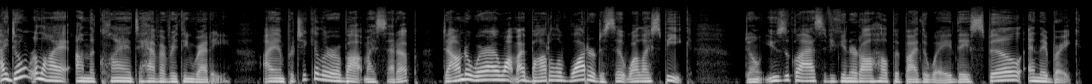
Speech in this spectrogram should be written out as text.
I don't rely on the client to have everything ready. I am particular about my setup, down to where I want my bottle of water to sit while I speak. Don't use a glass if you can at all help it, by the way. They spill and they break.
